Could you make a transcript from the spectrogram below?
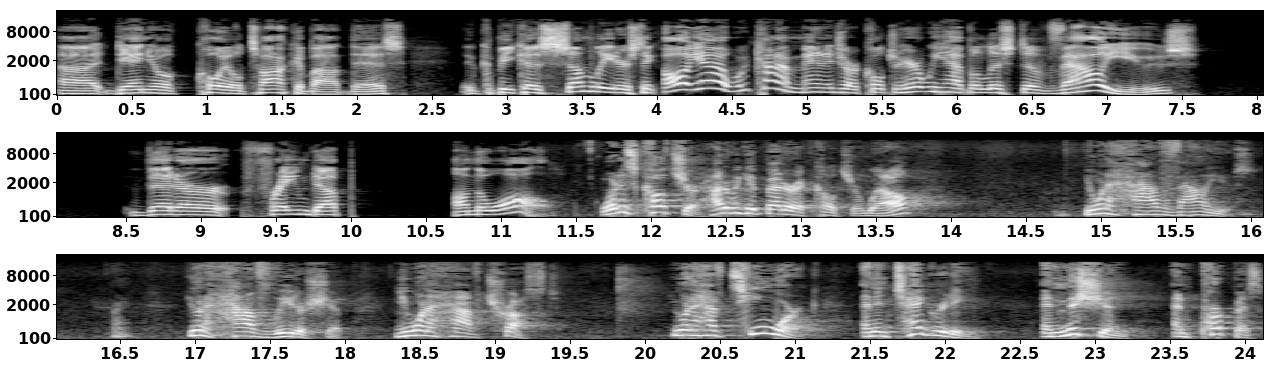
uh, Daniel Coyle talk about this because some leaders think, oh yeah, we kind of manage our culture here. We have a list of values that are framed up on the wall. What is culture? How do we get better at culture? Well, you want to have values. You want to have leadership. You want to have trust. You want to have teamwork and integrity and mission and purpose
